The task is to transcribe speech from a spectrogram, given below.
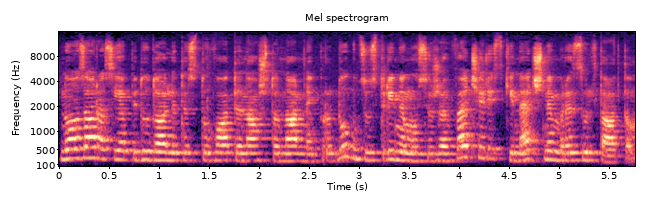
Ну а зараз я піду далі тестувати наш тональний продукт. Зустрінемось уже ввечері з кінечним результатом.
